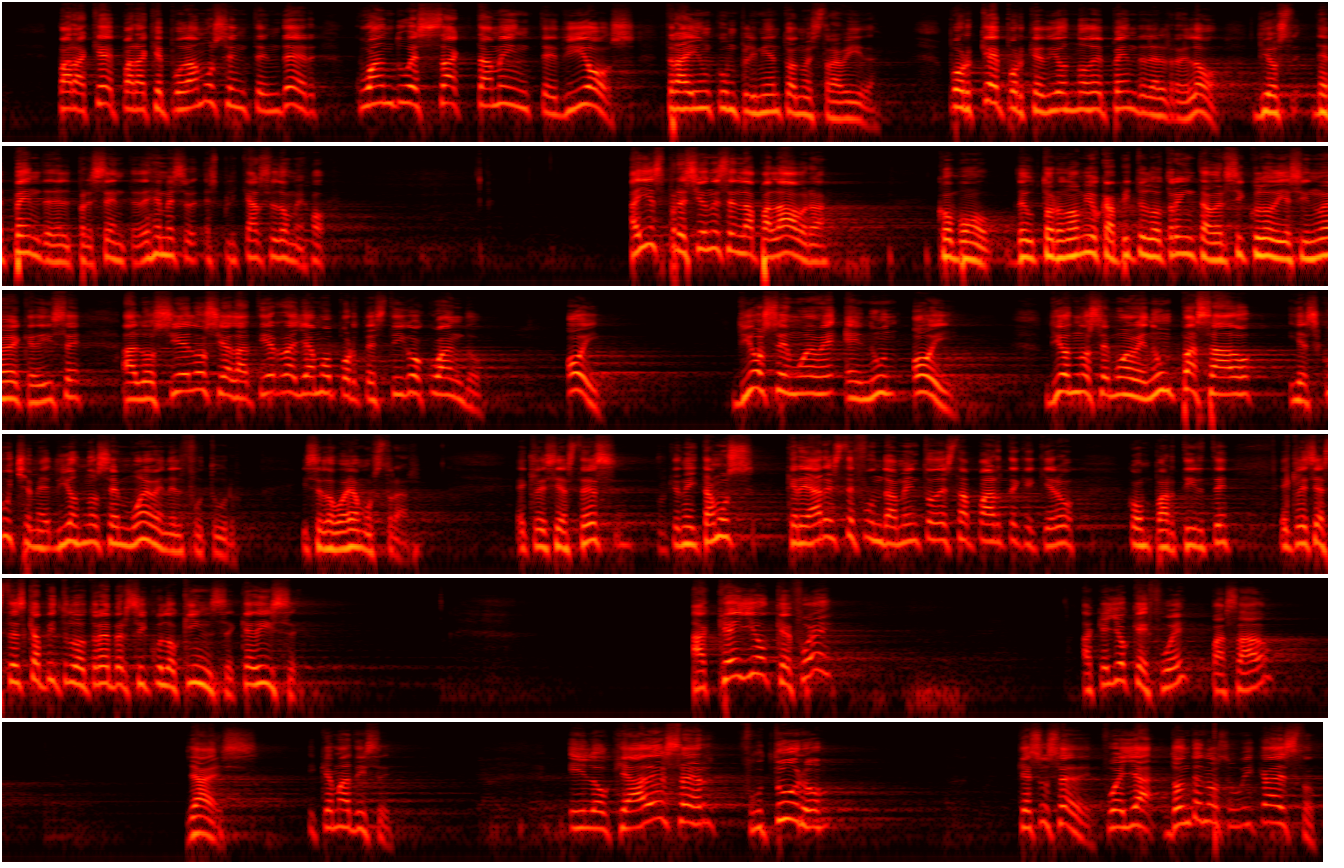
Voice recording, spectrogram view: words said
¿Para qué? Para que podamos entender cuándo exactamente Dios trae un cumplimiento a nuestra vida. ¿Por qué? Porque Dios no depende del reloj, Dios depende del presente. Déjeme explicárselo mejor. Hay expresiones en la palabra, como Deuteronomio capítulo 30, versículo 19, que dice, a los cielos y a la tierra llamo por testigo cuando, hoy. Dios se mueve en un hoy. Dios no se mueve en un pasado y escúcheme, Dios no se mueve en el futuro. Y se lo voy a mostrar. Eclesiastés, porque necesitamos crear este fundamento de esta parte que quiero compartirte. Eclesiastés capítulo 3, versículo 15. ¿Qué dice? Aquello que fue, aquello que fue pasado, ya es. ¿Y qué más dice? Y lo que ha de ser futuro, ¿qué sucede? Fue ya. ¿Dónde nos ubica esto?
